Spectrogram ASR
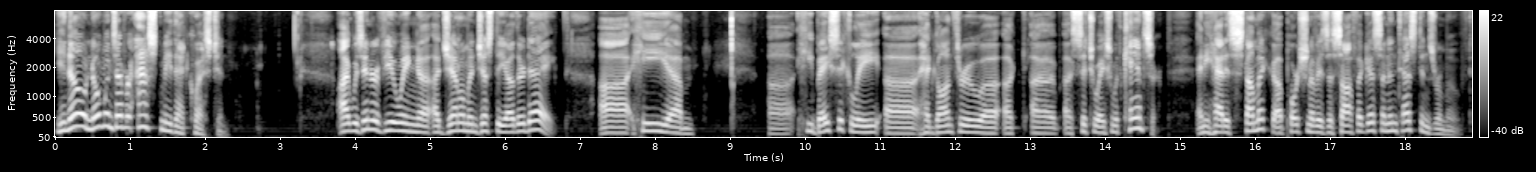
You know, no one's ever asked me that question. I was interviewing a, a gentleman just the other day. Uh, he. Um, uh, he basically uh, had gone through a, a, a, situation with cancer, and he had his stomach, a portion of his esophagus, and intestines removed.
